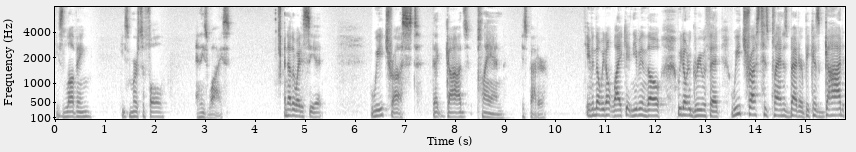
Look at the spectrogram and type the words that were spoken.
he's loving, he's merciful, and he's wise. Another way to see it, we trust that God's plan is better. Even though we don't like it and even though we don't agree with it, we trust his plan is better because God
